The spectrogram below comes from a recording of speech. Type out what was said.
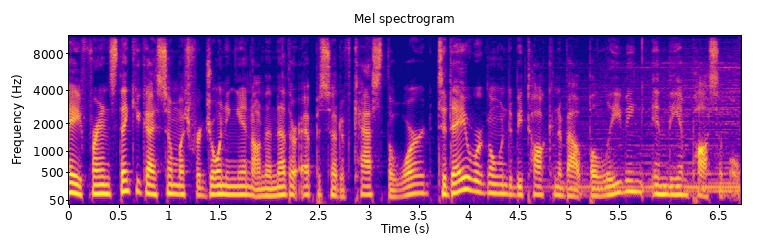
Hey, friends, thank you guys so much for joining in on another episode of Cast the Word. Today, we're going to be talking about believing in the impossible.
